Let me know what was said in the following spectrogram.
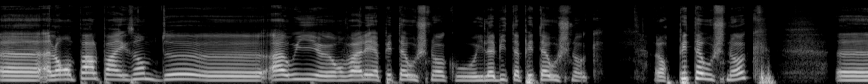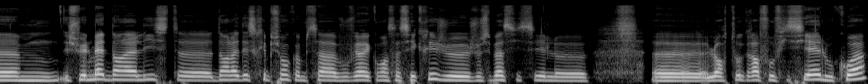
Euh, alors on parle par exemple de euh, ah oui euh, on va aller à Petaouchnok ou il habite à Petaouchnok. Alors Petaouchnok, je vais le mettre dans la liste, dans la description comme ça vous verrez comment ça s'écrit. Je ne sais pas si c'est le l'orthographe officielle ou quoi.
